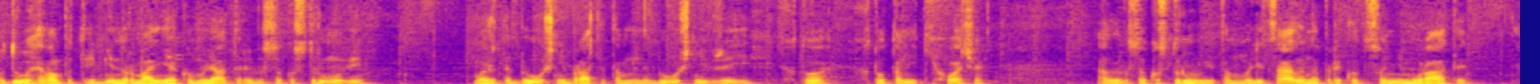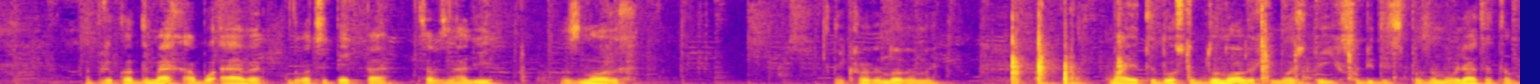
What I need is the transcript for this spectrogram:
По-друге, вам потрібні нормальні акумулятори, високострумові. Можете беушні брати, там не беушні вже хто, хто там які хоче. Але високострумові, там моліцали, наприклад, Sony Murati, наприклад, Демех або EVE 25P. Це взагалі з нових. Якщо ви новими маєте доступ до нових і можете їх собі десь позамовляти там,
